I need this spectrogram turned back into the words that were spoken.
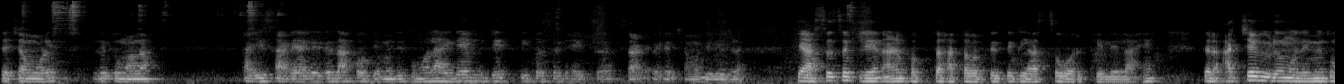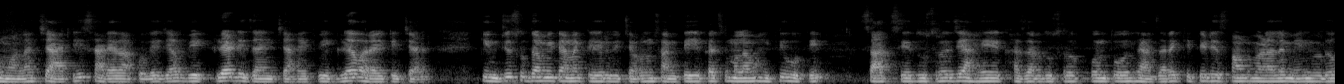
त्याच्यामुळे म्हणजे तुम्हाला काही साड्या आलेल्या दाखवते. म्हणजे तुम्हाला आयडिया भेटेल की कसं घ्यायचं साड्या ह्याच्यामध्ये वेगळं. हे असंच आहे प्लेन आणि फक्त हातावरती ते ग्लासचं वर्क केलेलं आहे. तर आजच्या व्हिडिओमध्ये मी तुम्हाला चारही साड्या दाखवल्या ज्या वेगळ्या डिझाईनच्या आहेत वेगळ्या व्हरायटीच्या आहेत. किमतीसुद्धा मी त्यांना क्लिअर विचारून सांगते. एकाची मला माहिती होती सातशे दुसरं जे आहे एक हजार दुसरं पण तो हे हजार किती डिस्काउंट मिळाला मेन व्हिडिओ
